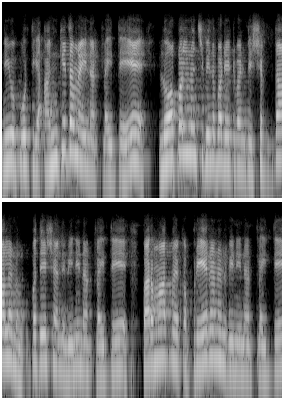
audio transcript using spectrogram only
నీవు పూర్తిగా అంకితమైనట్లయితే లోపల నుంచి వినబడేటువంటి శబ్దాలను ఉపదేశాన్ని వినినట్లయితే పరమాత్మ యొక్క ప్రేరణను వినినట్లయితే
